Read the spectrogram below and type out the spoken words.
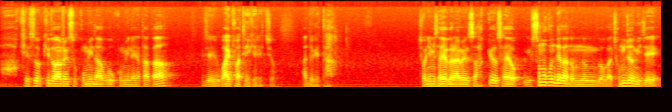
아, 계속 기도하면서 고민하고 고민하다가 이제 와이프한테 얘기를 했죠. 안 되겠다. 전임 사역을 하면서 학교 사역 20군데가 넘는 거가 점점 이제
